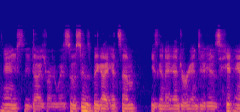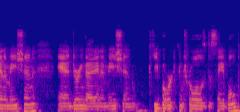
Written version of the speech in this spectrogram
And you see he dies right away. So as soon as Big Eye hits him, he's going to enter into his hit animation. And during that animation, keyboard control is disabled.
